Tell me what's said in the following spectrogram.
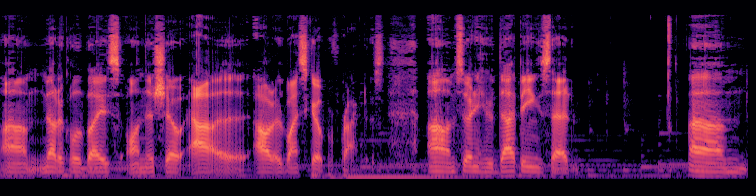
um, medical advice on this show out, out of my scope of practice. so, anywho, that being said. Um,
